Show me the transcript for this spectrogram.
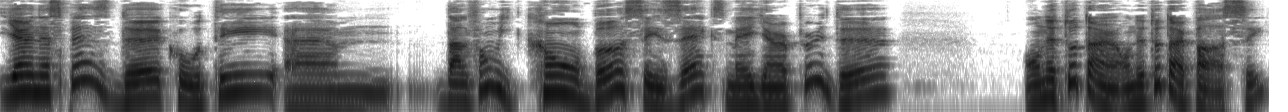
il y a une espèce de côté, euh, dans le fond, il combat ses ex, mais il y a un peu de, on a tout un, on a tout un passé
